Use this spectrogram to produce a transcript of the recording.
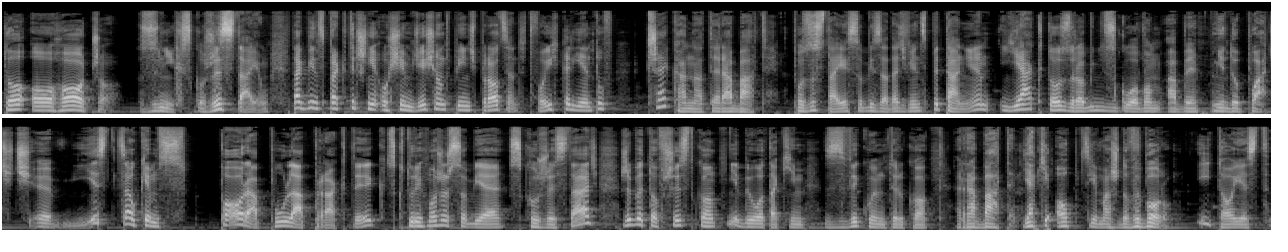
to ochoczo z nich skorzystają. Tak więc praktycznie 85% Twoich klientów czeka na te rabaty. Pozostaje sobie zadać więc pytanie, jak to zrobić z głową, aby nie dopłacić. E, jest całkiem spora pula praktyk, z których możesz sobie skorzystać, żeby to wszystko nie było takim zwykłym tylko rabatem. Jakie opcje masz do wyboru? I to jest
